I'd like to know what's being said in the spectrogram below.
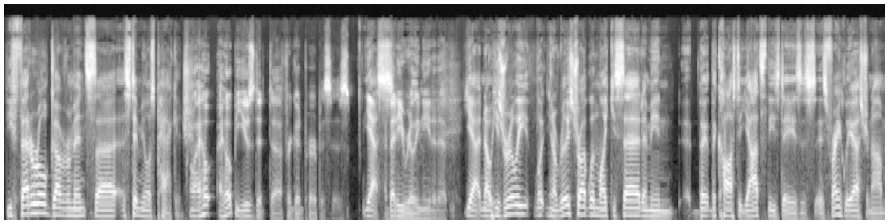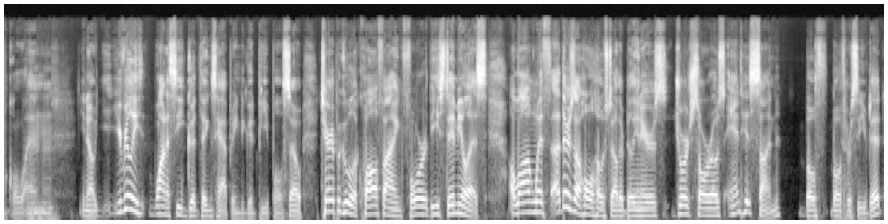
the federal government's uh, stimulus package. Well, I hope I hope he used it uh, for good purposes. Yes. I bet he really needed it. Yeah, no, he's really you know really struggling, like you said. I mean, the the cost of yachts these days is is frankly astronomical, and you know you really want to see good things happening to good people. So Terry Pegula qualifying for the stimulus, along with uh, there's a whole host of other billionaires, George Soros and his son both both received it.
